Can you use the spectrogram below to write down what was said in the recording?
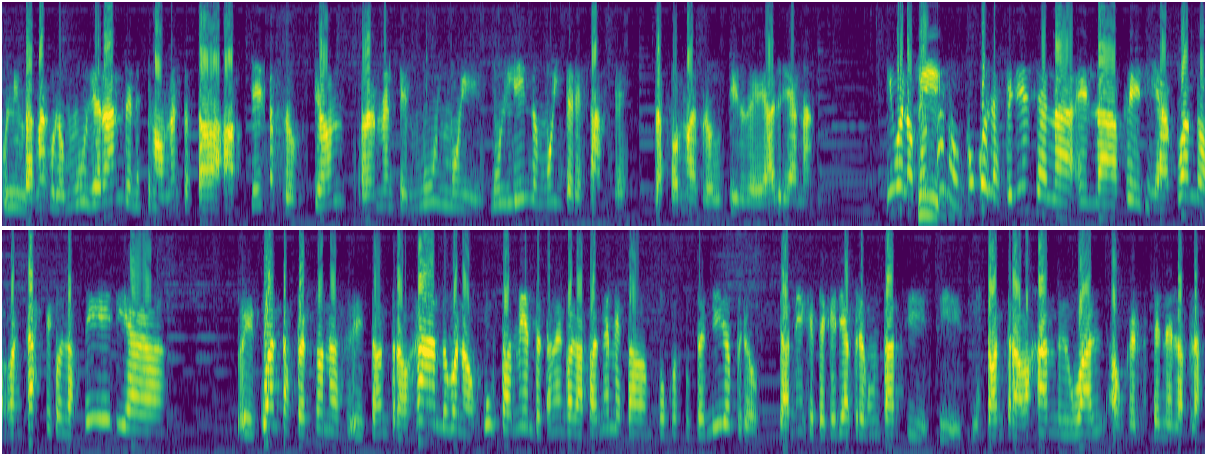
un invernáculo muy grande. En este momento estaba a plena producción, realmente muy, muy, muy lindo, muy interesante la forma de producir de Adriana. Y bueno, Sí. contanos un poco la experiencia en la, en la feria. ¿Cuándo arrancaste con la feria? Eh, ¿Cuántas personas están trabajando? Bueno, justamente también con la pandemia estaba un poco suspendido, pero también que te quería preguntar si, si, si están trabajando igual, aunque estén en la plaza.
